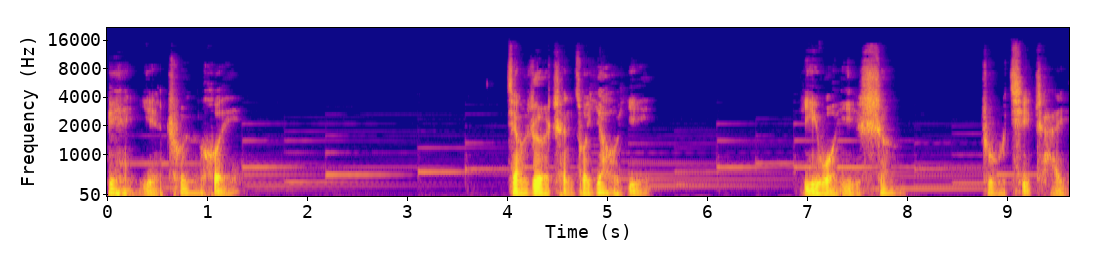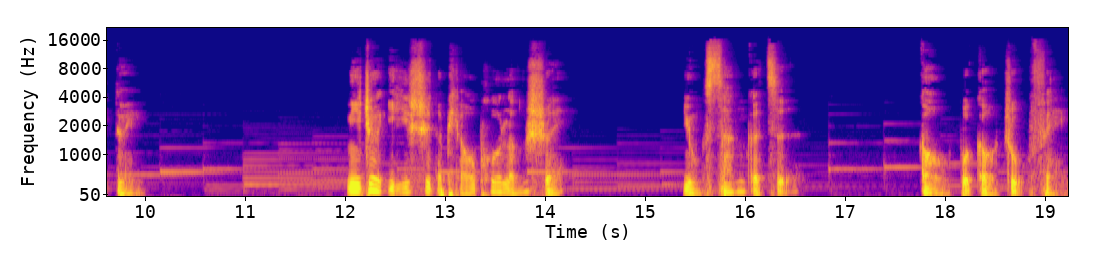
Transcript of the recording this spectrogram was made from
遍野春晖将热忱做药引以我一生筑起柴堆。你这一世的瓢泼冷水用三个字够不够煮沸？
